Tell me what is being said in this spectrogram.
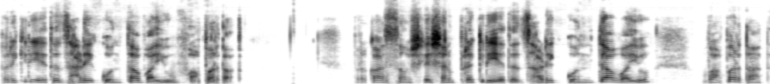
प्रक्रियेत झाडे कोणता वायू वापरतात? प्रकाश संश्लेषण प्रक्रियेत झाडे कोणत्या वायू वापरतात?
